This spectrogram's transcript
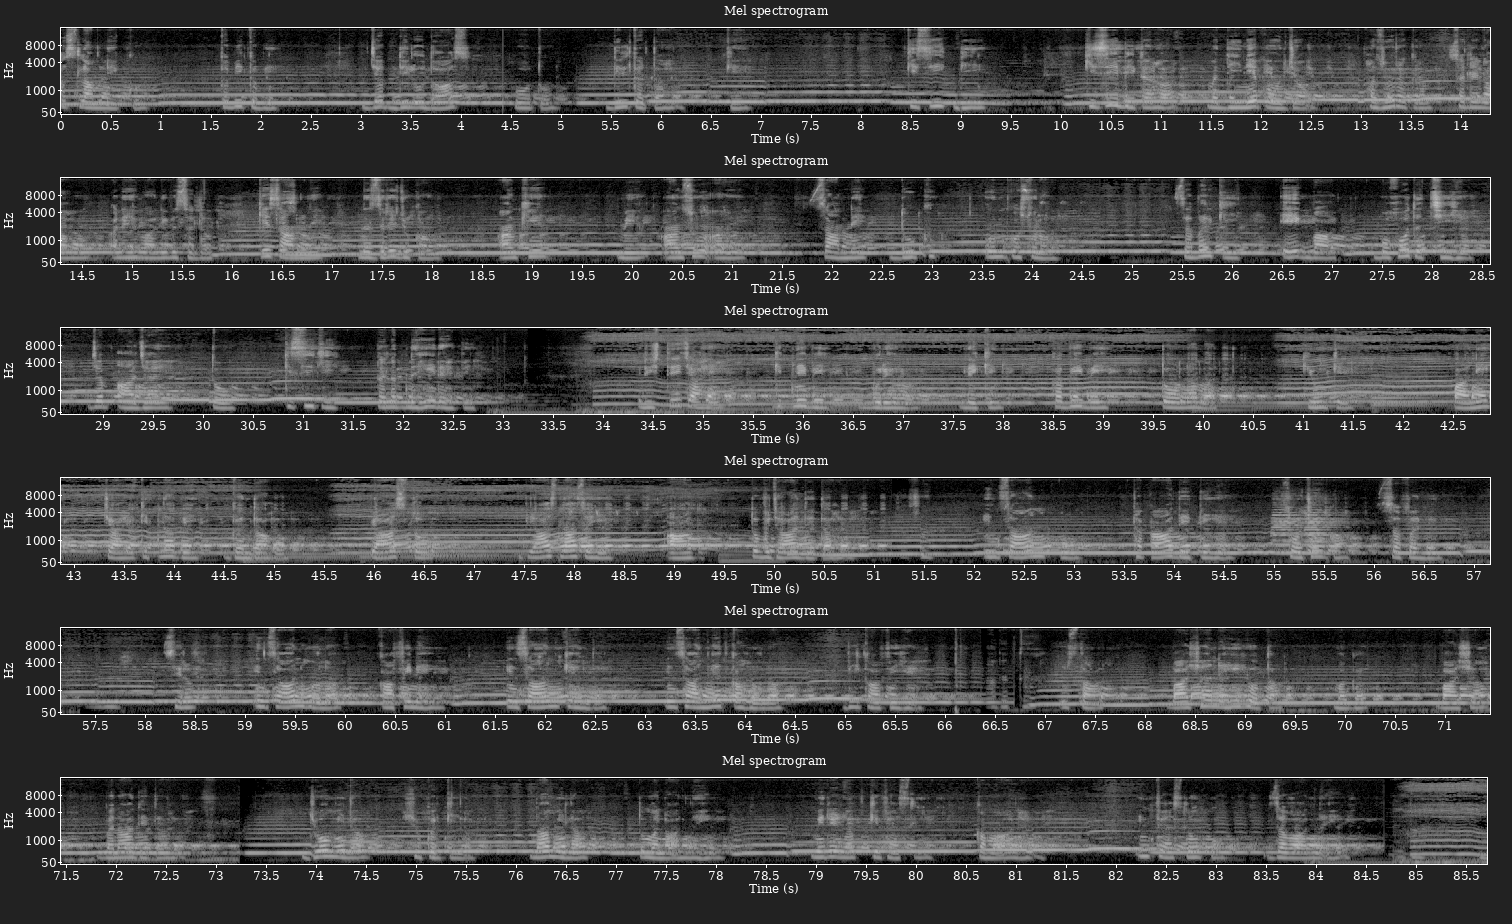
अस्सलाम वालेकुम कभी कभी जब दिल उदास हो तो दिल करता है कि किसी भी किसी भी तरह मदीने पहुँच जाऊँ। हजूर अकरम सल्लल्लाहु अलैहि वसल्लम के सामने नज़रें झुकाऊं। आँखें में आँसू आए, सामने दुख उनको सुनाऊं। सब्र की एक बात बहुत अच्छी है, जब आ जाए तो किसी की तलब नहीं रहती। रिश्ते चाहे कितने भी बुरे हों, लेकिन कभी भी तोड़ना मत, क्योंकि पानी चाहे कितना भी गंदा हो, प्यास तो प्यास ना सही, आग तो बुझा देता है। इंसान को थका देती है सोचों का सफ़र भी। सिर्फ़ इंसान होना काफ़ी नहीं, इंसान के अंदर इंसानियत का होना भी काफ़ी है। उस्ताद, बादशाह नहीं होता, मगर बादशाह बना देता है। जो मिला, शुक्र किया, ना मिला तो मलाल नहीं। मेरे रब के फैसले कमाल है। इन फैसलों को जवाल नहीं।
